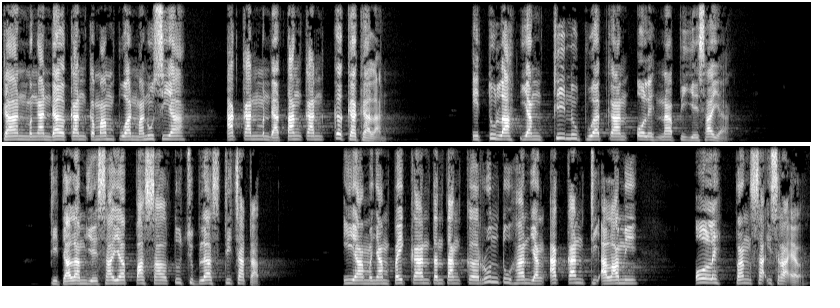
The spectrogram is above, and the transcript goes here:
dan mengandalkan kemampuan manusia akan mendatangkan kegagalan Itulah yang dinubuatkan oleh Nabi Yesaya. Di dalam Yesaya pasal 17 dicatat, ia menyampaikan tentang keruntuhan yang akan dialami oleh bangsa Israel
